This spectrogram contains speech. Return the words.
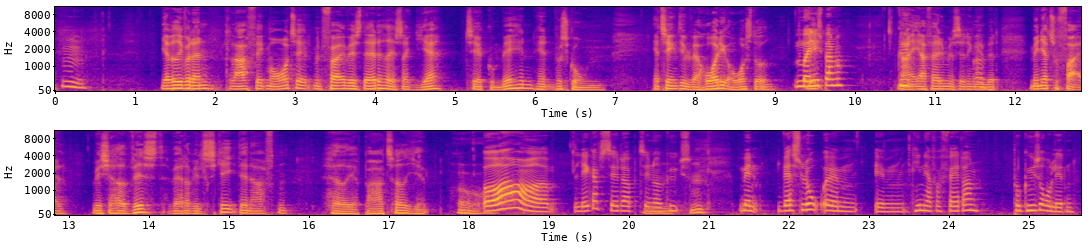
Jeg ved ikke, hvordan Clara fik mig overtalt, men før jeg vidste af det, havde jeg sagt ja til at gå med hende hen på skolen. Jeg tænkte, det ville være hurtigt overstået. Må jeg lige spørge mig? Nej, jeg er færdig med sætningen om lidt. Men jeg tog fejl. Hvis jeg havde vidst, hvad der ville ske den aften, havde jeg bare taget hjem. Oh. Åh, oh, lækkert setup til noget gys. Mm. Men hvad slog øhm, øhm, hende her forfatteren på gyserouletten?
